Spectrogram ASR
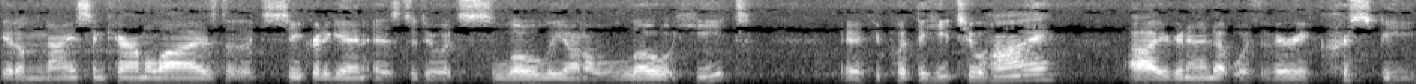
Get them nice and caramelized. The secret again is to do it slowly on a low heat. If you put the heat too high, uh, you're going to end up with very crispy,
